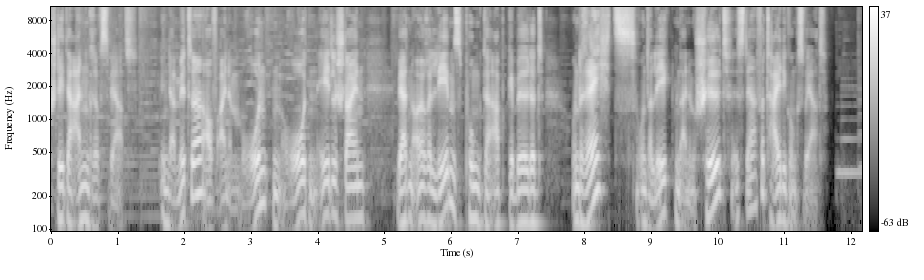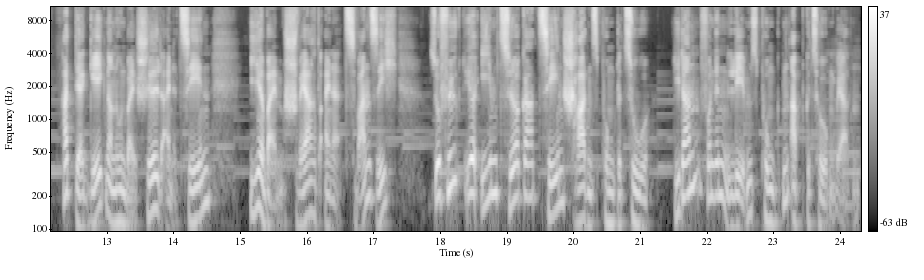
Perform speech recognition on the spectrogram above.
steht der Angriffswert. In der Mitte auf einem runden roten Edelstein werden eure Lebenspunkte abgebildet und rechts unterlegt mit einem Schild ist der Verteidigungswert. Hat der Gegner nun bei Schild eine 10, ihr beim Schwert eine 20, so fügt ihr ihm circa 10 Schadenspunkte zu, die dann von den Lebenspunkten abgezogen werden.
